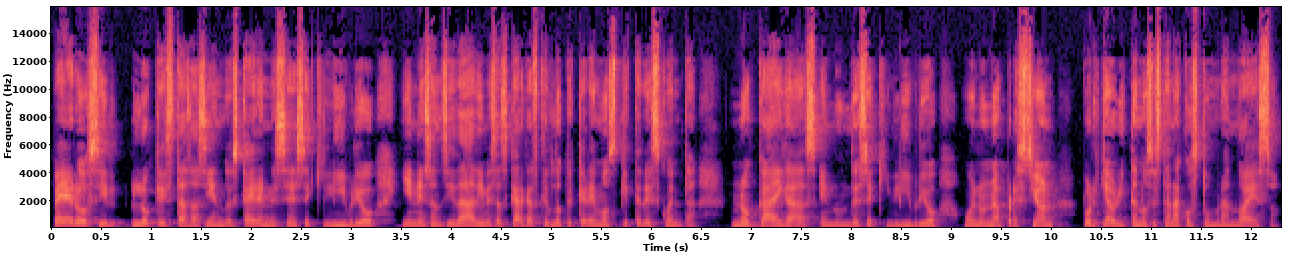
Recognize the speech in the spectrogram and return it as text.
Pero si lo que estás haciendo es caer en ese desequilibrio y en esa ansiedad y en esas cargas, que es lo que queremos que te des cuenta, no caigas en un desequilibrio o en una presión porque ahorita nos están acostumbrando a eso.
